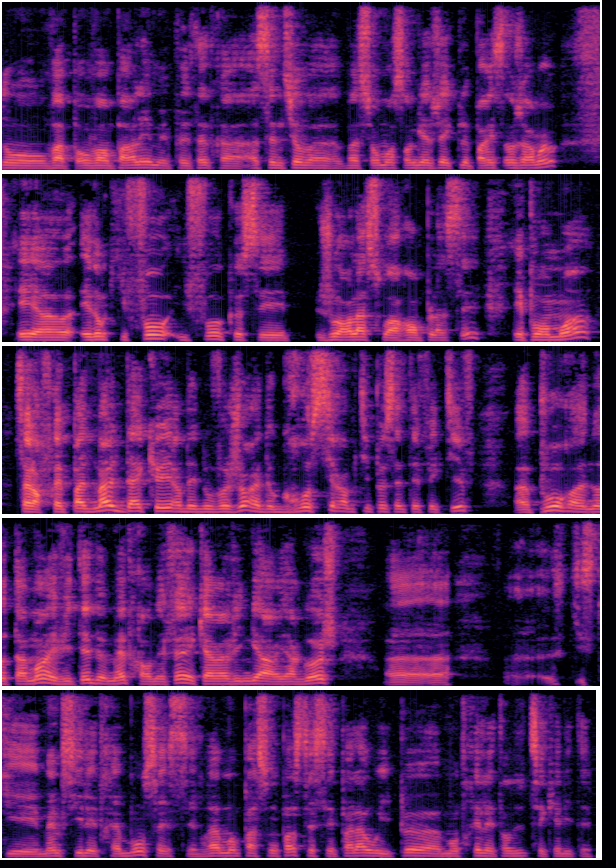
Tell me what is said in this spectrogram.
dont on va, on va en parler, mais peut-être Asensio va, va sûrement s'engager avec le Paris Saint-Germain. Et, euh, et, donc, il faut, il faut que ces joueurs-là soient remplacés. Et pour moi, ça leur ferait pas de mal d'accueillir des nouveaux joueurs et de grossir un petit peu cet effectif euh, pour euh, notamment éviter de mettre, en effet, Kamavinga arrière-gauche. Ce qui est, même s'il est très bon, c'est vraiment pas son poste et c'est pas là où il peut euh, montrer l'étendue de ses qualités.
